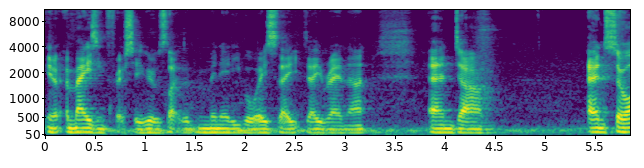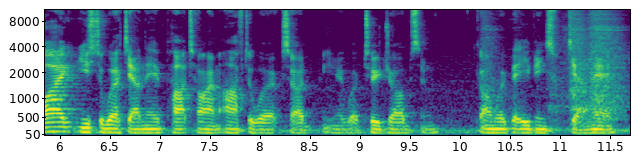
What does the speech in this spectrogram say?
you know, amazing fresh seafood. It was like the Minetti boys. They they ran that, and um, and so I used to work down there part time after work. So I'd you know work two jobs and go and work the evenings down there.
